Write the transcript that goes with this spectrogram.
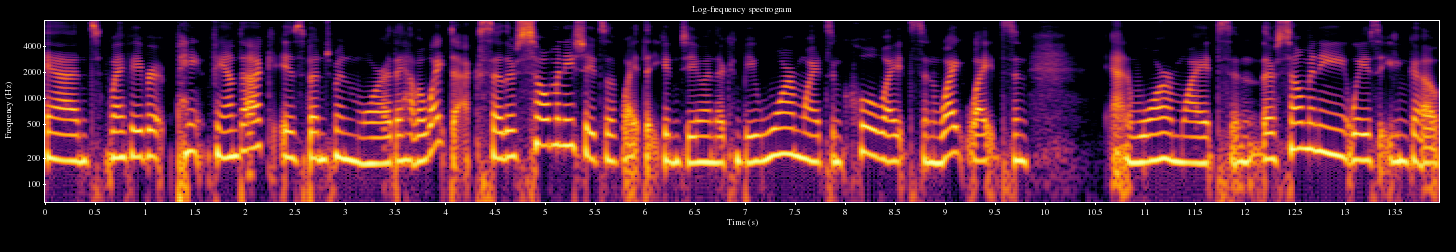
And my favorite paint fan deck is Benjamin Moore. They have a white deck. So there's so many shades of white that you can do and there can be warm whites and cool whites and white whites and and warm whites and there's so many ways that you can go.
